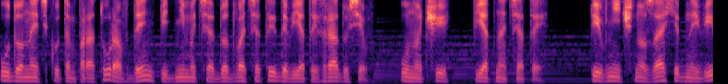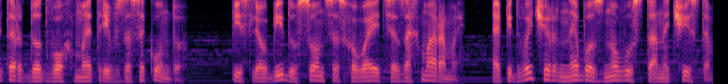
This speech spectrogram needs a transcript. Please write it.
У Донецьку температура в день підніметься до 29 градусів, уночі 15. Північно-західний вітер до 2 метрів за секунду. Після обіду сонце сховається за хмарами, а під вечір небо знову стане чистим.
